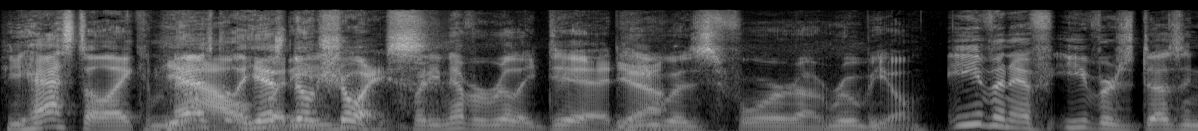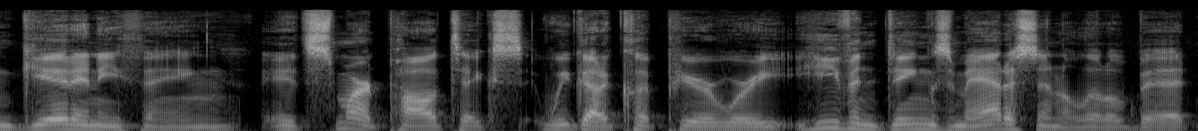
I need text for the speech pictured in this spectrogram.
He has to like him He has now. to- he has but no choice. But he never really did. Yeah. He was for uh, Rubio. Even if Evers doesn't get anything, it's smart politics. We've got a clip here where he, he even dings Madison a little bit.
